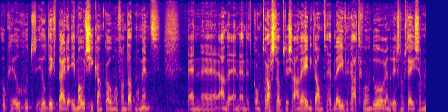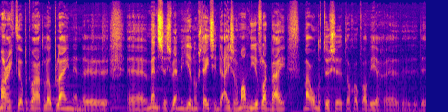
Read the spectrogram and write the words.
ook heel goed, heel dicht bij de emotie kan komen van dat moment. En, uh, aan de, en, en het contrast ook tussen aan de ene kant het leven gaat gewoon door en er is nog steeds een markt op het Waterloopplein en uh, uh, mensen zwemmen hier nog steeds in de IJzeren Man hier vlakbij. Maar ondertussen toch ook wel weer de, de,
